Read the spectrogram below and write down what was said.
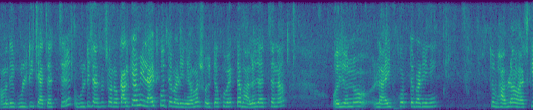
আমাদের গুলটি চেঁচাচ্ছে গুলটি চেঁচাচ্ছে কেন কালকে আমি লাইভ করতে পারিনি আমার শরীরটা খুব একটা ভালো যাচ্ছে না ওই জন্য লাইভ করতে পারিনি তো ভাবলাম আজকে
